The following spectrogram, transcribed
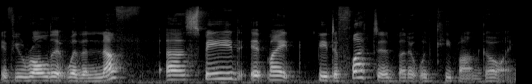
If you rolled it with enough uh, speed, it might be deflected, but it would keep on going.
